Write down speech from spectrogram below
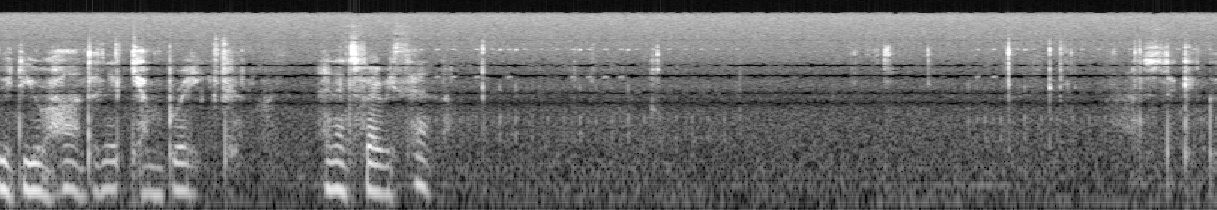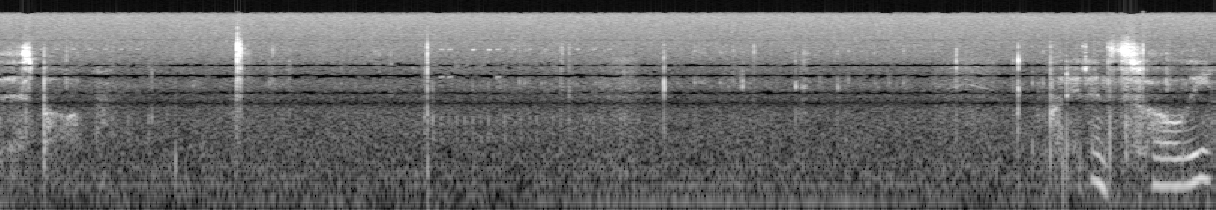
with your hand and it can break and it's very thin. Sticking this part. Put it in slowly.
